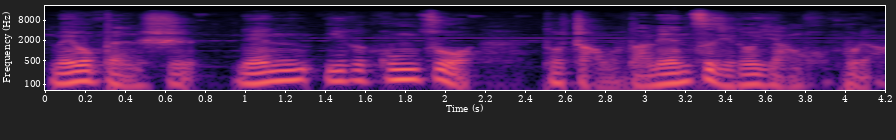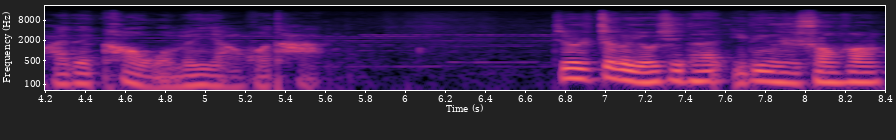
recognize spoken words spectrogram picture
没有本事，连一个工作都找不到，连自己都养活不了，还得靠我们养活他。就是这个游戏，它一定是双方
